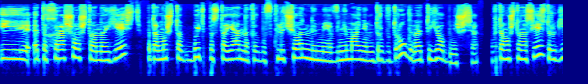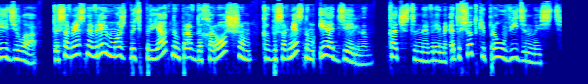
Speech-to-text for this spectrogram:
и это хорошо, что оно есть, потому что быть постоянно как бы включенными вниманием друг в друга, но ну, это ёбнешься. Потому что у нас есть другие дела. То есть совместное время может быть приятным, правда, хорошим, как бы совместным и отдельным. Качественное время — это все таки про увиденность.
